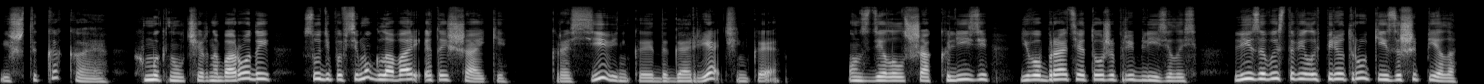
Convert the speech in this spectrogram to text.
«Ишь ты какая!» — хмыкнул чернобородый, судя по всему, главарь этой шайки. «Красивенькая да горяченькая!» Он сделал шаг к Лизе, его братья тоже приблизилось. Лиза выставила вперед руки и зашипела.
